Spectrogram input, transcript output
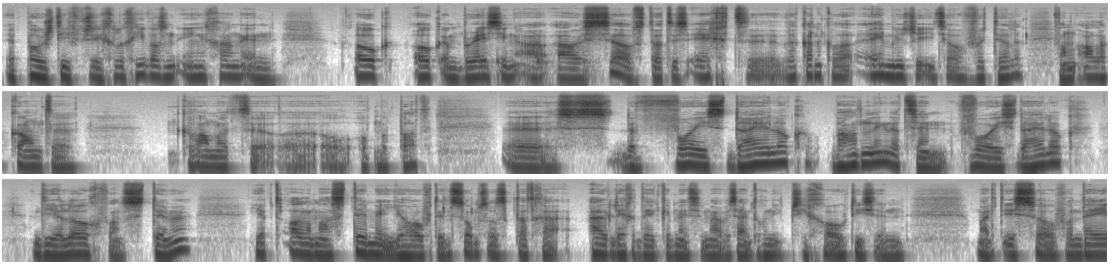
Eh, positieve psychologie was een ingang. En ook, ook embracing ourselves. Dat is echt, uh, daar kan ik wel één minuutje iets over vertellen. Van alle kanten kwam het op mijn pad. de voice dialogue behandeling, dat zijn voice dialogue dialoog van stemmen. Je hebt allemaal stemmen in je hoofd. En soms als ik dat ga uitleggen, denken mensen, maar we zijn toch niet psychotisch. En, maar het is zo van nee,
